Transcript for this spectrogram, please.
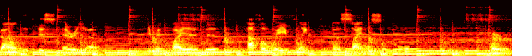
found in this area, given by the, the half a wavelength of a sinusoidal curve.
